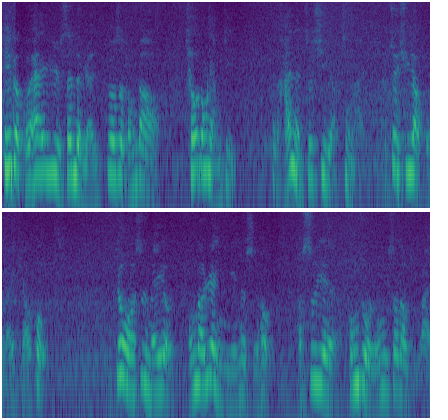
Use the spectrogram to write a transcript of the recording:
一个癸亥日生的人，若是逢到秋冬两季，这个寒冷之气啊进来，最需要火来调候。若我是没有逢到壬寅年的时候。啊事业工作容易受到阻碍，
